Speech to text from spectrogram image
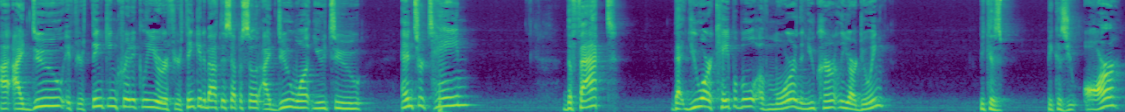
I, I, do, if you're thinking critically or if you're thinking about this episode, I do want you to entertain the fact that you are capable of more than you currently are doing because because you are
